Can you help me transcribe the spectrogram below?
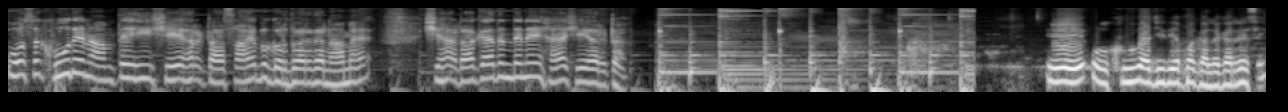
ਉਸ ਖੂਹ ਦੇ ਨਾਮ ਤੇ ਹੀ ਛੇ ਹਰਟਾ ਸਾਹਿਬ ਗੁਰਦੁਆਰੇ ਦਾ ਨਾਮ ਹੈ। ਛੇਹਰਟਾ ਕਹਿ ਦਿੰਦੇ ਨੇ, ਹੈ ਛੇ ਹਰਟਾ। ਇਹ ਉਹ ਖੂਹ ਆ ਜਿਹਦੀ ਆਪਾਂ ਗੱਲ ਕਰ ਰਹੇ ਸੀ।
